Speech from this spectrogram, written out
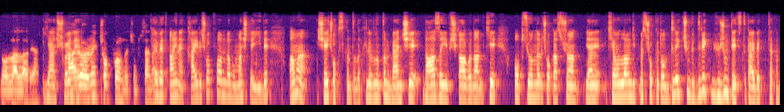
Zorlarlar yani. Ya şöyle Kyrie Irving çok formda çünkü sen de Evet aynen. Kyrie çok formda. Bu maç da iyiydi. Ama şey çok sıkıntılı. Cleveland'ın bench'i daha zayıf Chicago'dan ki opsiyonları çok az şu an. Yani Kevin Love'ın gitmesi çok kötü oldu. Direkt çünkü direkt bir hücum tehdidi kaybetti takım.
